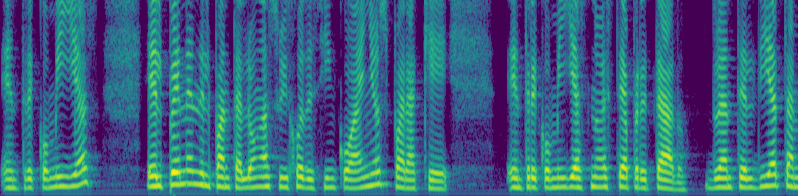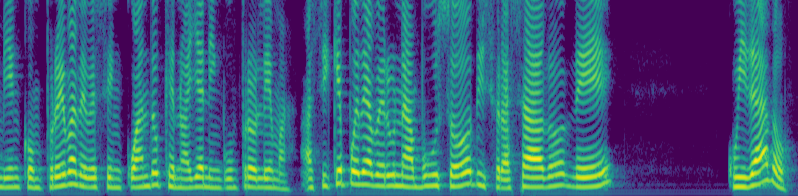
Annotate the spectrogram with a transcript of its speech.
entre comillas, el pene en el pantalón a su hijo de 5 años para que, entre comillas, no esté apretado. Durante el día también comprueba de vez en cuando que no haya ningún problema. Así que puede haber un abuso disfrazado de cuidado.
